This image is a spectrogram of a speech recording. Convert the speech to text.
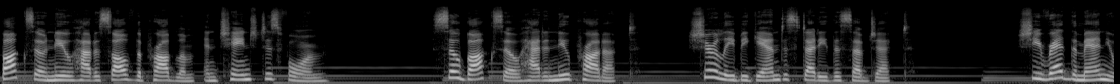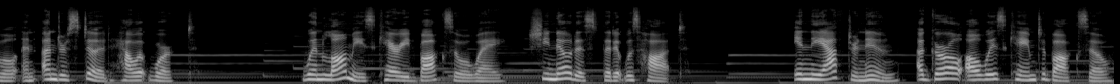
Boxo knew how to solve the problem and changed his form. So Boxo had a new product. Shirley began to study the subject. She read the manual and understood how it worked. When Lamis carried Boxo away, she noticed that it was hot. In the afternoon, a girl always came to Boxo.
